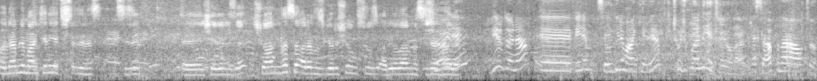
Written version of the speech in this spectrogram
önemli mankeni yetiştirdiniz Evet, sizin e, şeylerinizle. Şu an nasıl aranız? Görüşüyor musunuz? Arıyorlar mı size? Şöyle hala? bir dönem e, benim sevgili mankenlerim çocuklarını getiriyorlardı. Mesela Pınar Altuğ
